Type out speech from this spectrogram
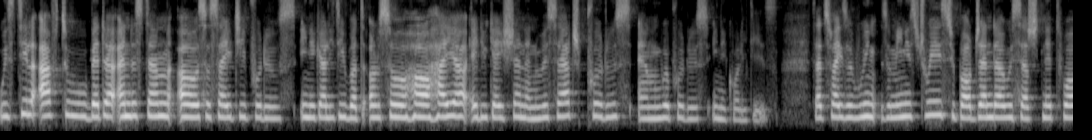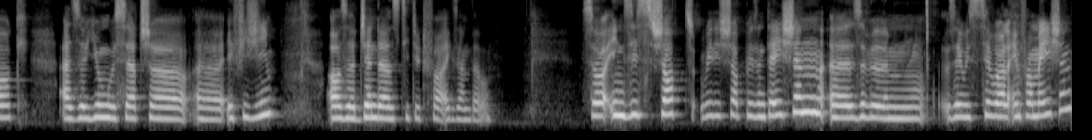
We still have to better understand how society produces inequality, but also how higher education and research produce and reproduce inequalities. That's why the, the ministry support Gender Research Network as a young researcher uh, EFiGiES, or the Gender Institute, for example. So in this short, really short presentation, uh, the, um, there is several information,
